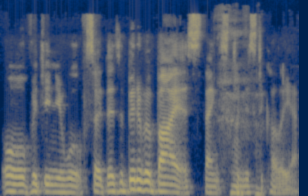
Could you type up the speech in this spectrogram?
or Virginia Woolf. So there's a bit of a bias thanks to Mr. Collier.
